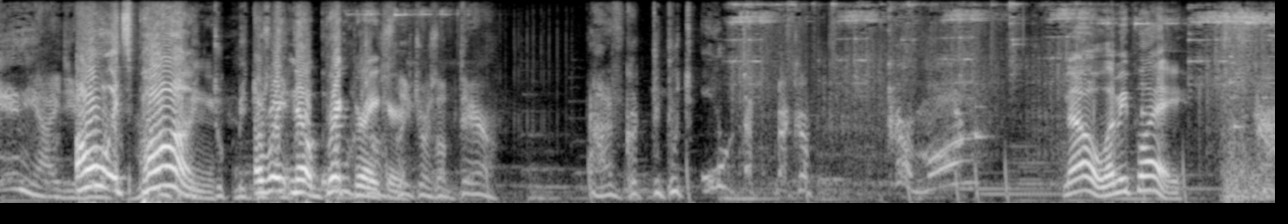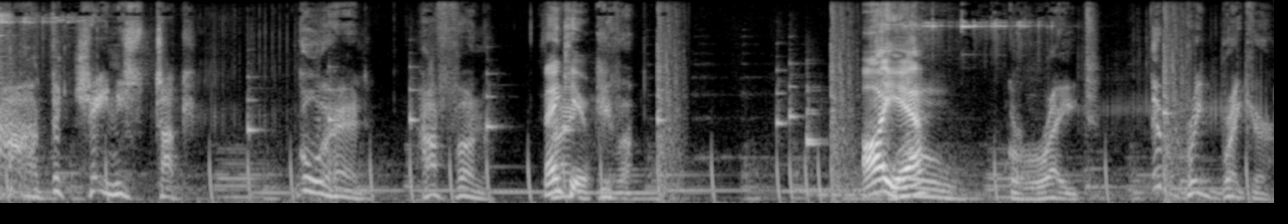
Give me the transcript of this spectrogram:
any idea? Oh, it's Pong! Oh, wait, no, Brick Breaker. up there. I've got to put all that back up. Come on! no, let me play. Ah, the chain is stuck. Go ahead. Have fun. Thank I you. Give up. Oh, yeah. Oh, great. The Brick Breaker.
